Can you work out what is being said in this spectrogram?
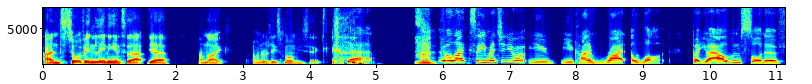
And sort of in leaning into that yeah i'm like i want to release more music. Yeah. You're like so you mentioned you you you kind of write a lot but your albums sort of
